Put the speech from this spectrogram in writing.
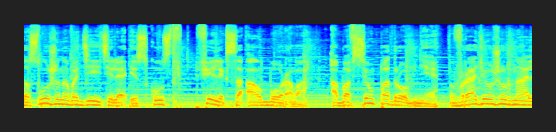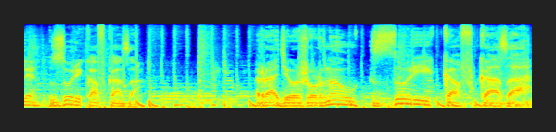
заслуженного деятеля искусств Феликса Алборова. Обо всем подробнее в радиожурнале «Зори Кавказа». Радиожурнал «Зори Кавказа».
